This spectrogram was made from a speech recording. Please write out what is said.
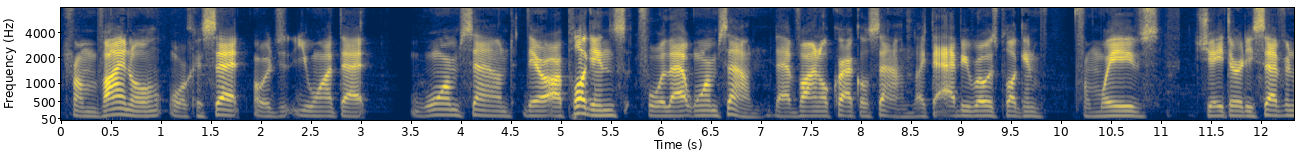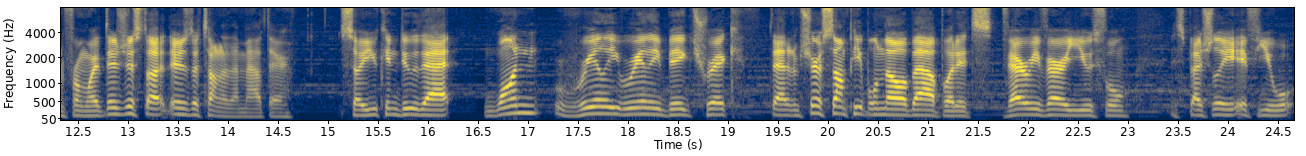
from vinyl or cassette, or you want that warm sound, there are plugins for that warm sound, that vinyl crackle sound, like the Abbey Road plugin from Waves, J37 from Waves. There's just a, there's a ton of them out there, so you can do that. One really really big trick that I'm sure some people know about, but it's very, very useful, especially if you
